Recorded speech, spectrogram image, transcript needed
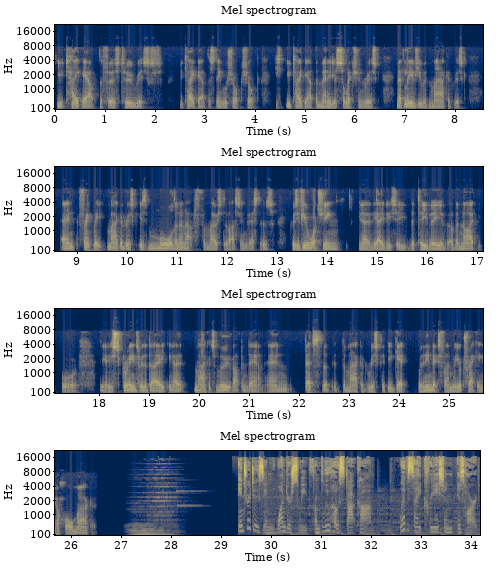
you take out the first two risks. You take out the single shock shock. You, you take out the manager selection risk. That leaves you with market risk. And frankly, market risk is more than enough for most of us investors. Because if you're watching, you know, the ABC, the TV of, of a night, or you know, you screen through the day, you know, markets move up and down, and that's the the market risk that you get with an index fund where you're tracking a whole market. Introducing WonderSuite from Bluehost.com. Website creation is hard,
